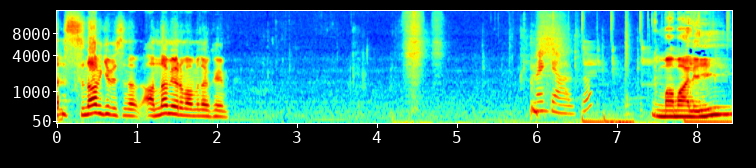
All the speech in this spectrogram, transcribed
Sen sınav gibisin. Anlamıyorum amına koyayım. Ne geldi? Mamali.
